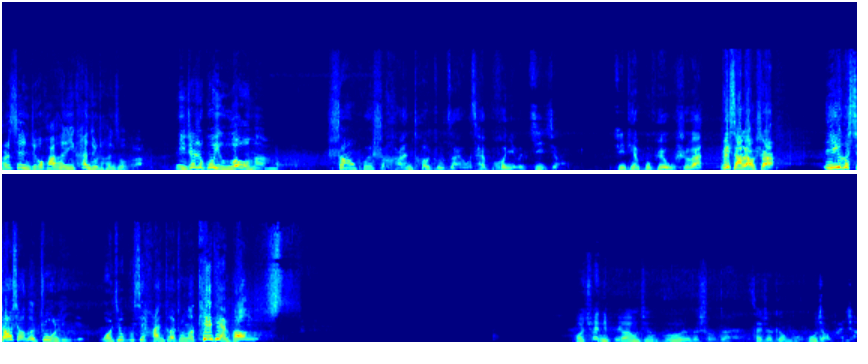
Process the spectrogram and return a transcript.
而且你这个划痕一看就是很久的了，你这是故意讹我们？上回是韩特助在，我才不和你们计较。今天不赔五十万，别想了事儿。你一个小小的助理，我就不信韩特助能天天帮你。我劝你不要用这种不入流的手段，在这给我们胡搅蛮缠，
